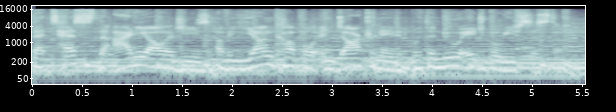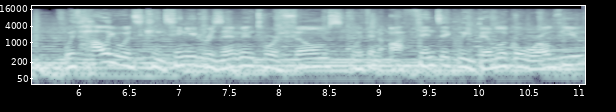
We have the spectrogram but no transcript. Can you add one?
that tests the ideologies of a young couple indoctrinated with a new age belief system. With Hollywood's continued resentment toward films with an authentically biblical worldview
